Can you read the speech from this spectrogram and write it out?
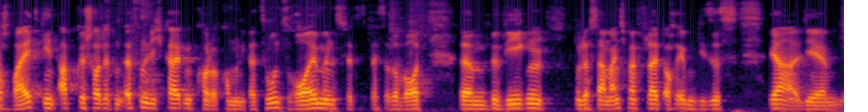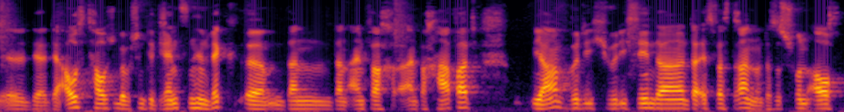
doch weitgehend abgeschotteten Öffentlichkeiten oder Kommunikationsräumen, ist jetzt das bessere Wort, ähm, bewegen und dass da manchmal vielleicht auch eben dieses, ja, der, äh, der, der Austausch über bestimmte Grenzen hinweg ähm, dann, dann einfach, einfach hapert. Ja, würde ich, würde ich sehen, da, da ist was dran und das ist schon auch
